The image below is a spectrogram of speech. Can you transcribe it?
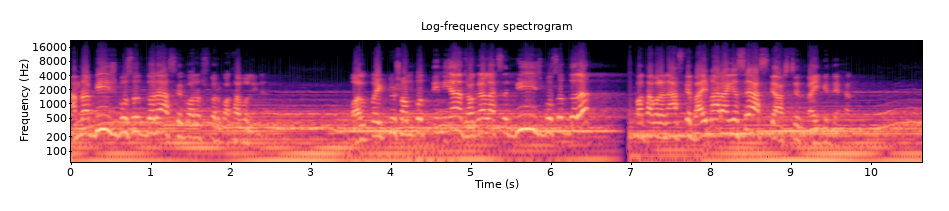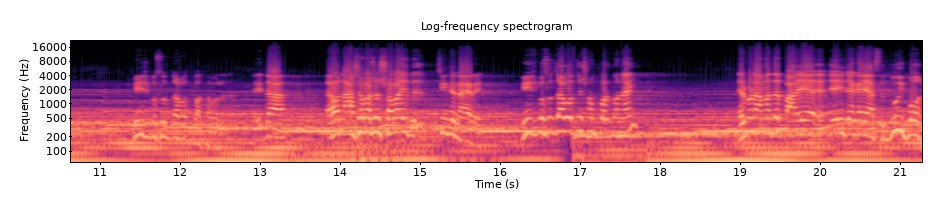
আমরা বিশ বছর ধরে আজকে পরস্পর কথা বলি না। অল্প একটু সম্পত্তি নিয়ে ঝগড়া লাগছে বিশ বছর ধরে। কথা বলে না, আজকে ভাই মারা গেছে, আজকে আসছেন ভাইকে দেখান। বিশ বছর যাবৎ কথা বলে না। এটা এখন আশেপাশে সবাই চিনে না রে। বিশ বছর যাবত যে সম্পর্ক নাই। এরপর আমাদের এই জায়গায় আছে দুই বোন।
